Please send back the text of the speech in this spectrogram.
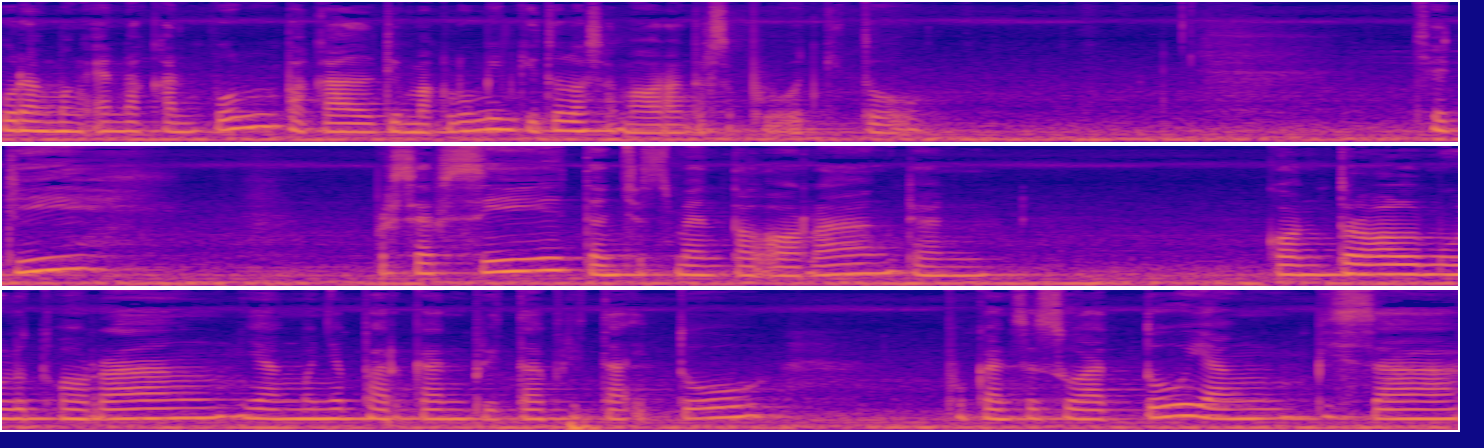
kurang mengenakan pun bakal dimaklumin gitu loh sama orang tersebut gitu. Jadi persepsi dan judgmental orang dan kontrol mulut orang yang menyebarkan berita-berita itu bukan sesuatu yang bisa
